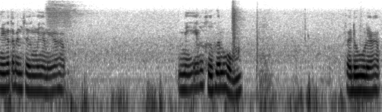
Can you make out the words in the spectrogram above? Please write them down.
นี่ก็จะเป็นเชิงเป็นอย่างนี้นะครับ นี่ก็คือเพื่อนผม ไปดูเลยนะครับ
